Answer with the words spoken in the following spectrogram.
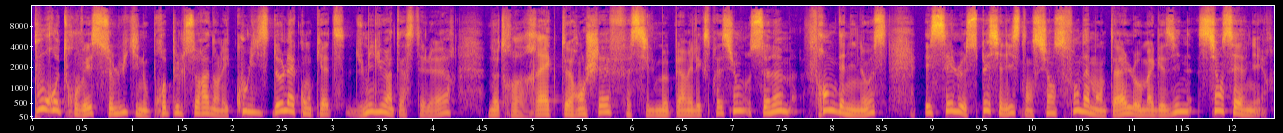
pour retrouver celui qui nous propulsera dans les coulisses de la conquête du milieu interstellaire. Notre réacteur en chef, s'il me permet l'expression, se nomme Franck Daninos et c'est le spécialiste en sciences fondamentales au magazine Science et Avenir.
